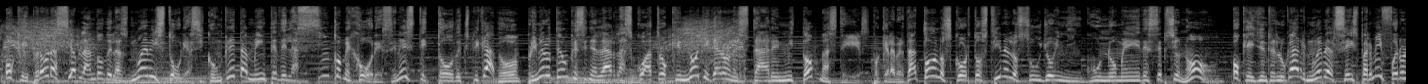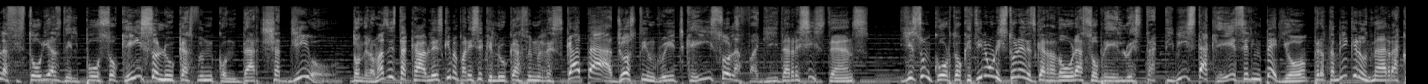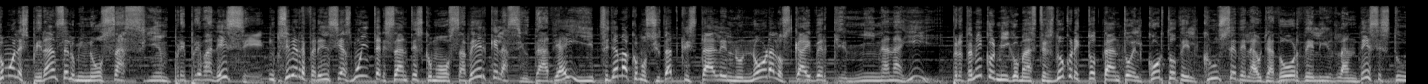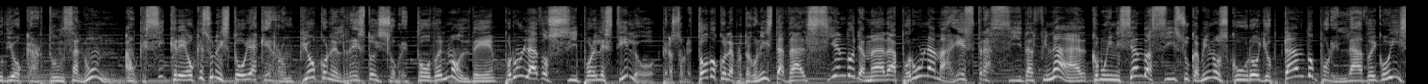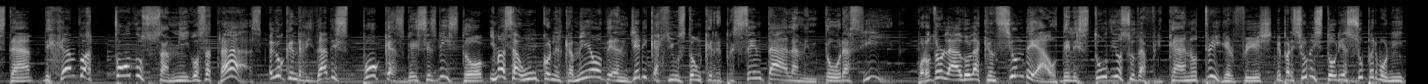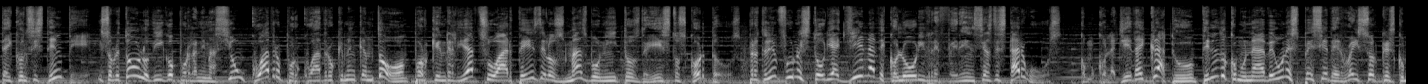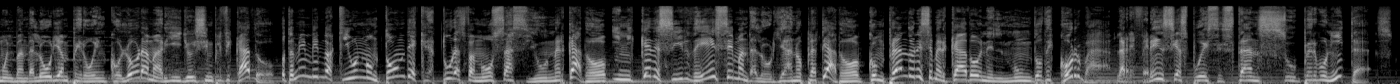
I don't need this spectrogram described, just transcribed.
Ok, pero ahora sí hablando de las nueve historias y concretamente de las cinco mejores en este todo explicado, primero tengo que señalar las cuatro que no llegaron a estar en mi Top Masters, porque la verdad todos los cortos tienen lo suyo y ninguno me decepcionó. Ok, y entre el lugar 9 al 6 para mí fueron las historias del pozo que hizo Lucasfilm con Dark Shot Geo, donde lo más destacable es que me parece que Lucasfilm rescata a Justin Rich que hizo la fallida Resistance y es un corto que tiene una historia desgarradora sobre lo extractivista que es el imperio, pero también que nos narra cómo la esperanza luminosa siempre prevalece. Inclusive referencias muy interesantes como saber que la ciudad de ahí se llama como Ciudad Cristal en honor a los Kyber que minan ahí. Pero también conmigo, Masters, no conectó tanto el corto del cruce del aullador del irlandés estudio Cartoon Saloon, aunque sí creo que es una historia que rompió con el resto y sobre todo el molde. Por un lado sí por el estilo, pero sobre todo con la protagonista Dal siendo llamada por una maestra Sid al final como iniciando así su camino oscuro y optando por el lado egoísta, dejando a todos sus amigos atrás, algo que en realidad es pocas veces visto, y más aún con el cameo de Angelica Houston que representa a la mentora Sid. Por otro lado, la canción de Out del estudio sudafricano Triggerfish me pareció una historia súper bonita y consistente. Y sobre todo lo digo por la animación cuadro por cuadro que me encantó, porque en realidad su arte es de los más bonitos de estos cortos. Pero también fue una historia llena de color y referencias de Star Wars, como con la Jedi Kratu, teniendo como nave una especie de Razor Crest como el Mandalorian, pero en color amarillo y simplificado. También viendo aquí un montón de criaturas famosas y un mercado. Y ni qué decir de ese Mandaloriano plateado, comprando en ese mercado en el mundo de Corva. Las referencias pues están súper bonitas.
